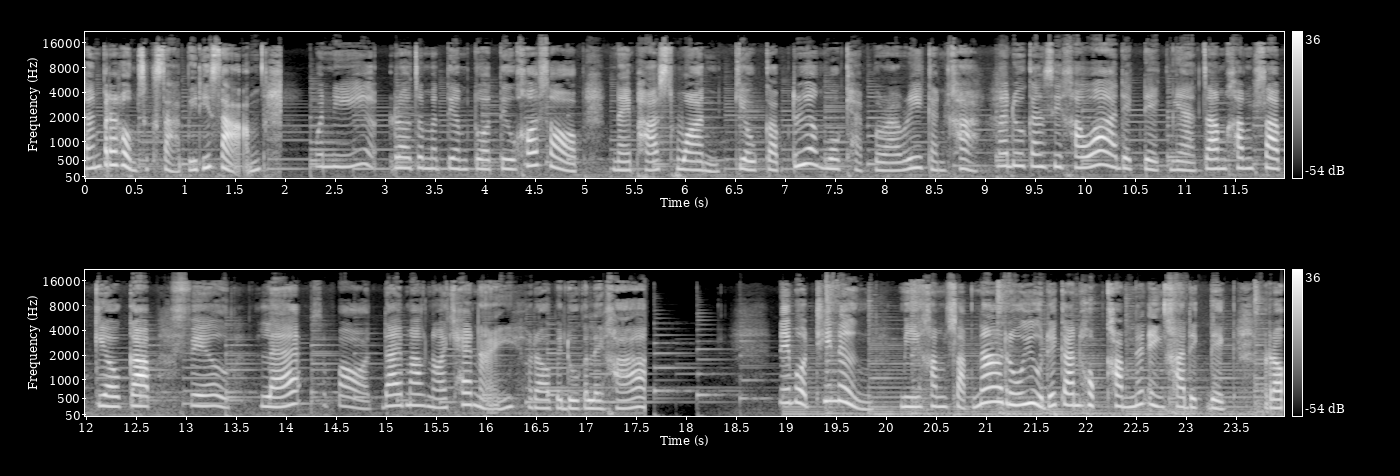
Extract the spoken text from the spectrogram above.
ชั้นประถมศึกษาปีที่ 3 วันนี้เราจะมาเตรียมตัวติวข้อสอบใน past one เกี่ยวกับเรื่อง vocabulary กันค่ะ มาดูกันสิคะว่าเด็กๆ เนี่ยจำคำศัพท์เกี่ยวกับ feel และ sport ได้มากน้อยแค่ไหน เราไปดูกันเลยค่ะ ในบทที่ 1 มีคำศัพท์น่ารู้อยู่ด้วยกัน 6 คำนั่นเองค่ะเด็กๆ เรา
